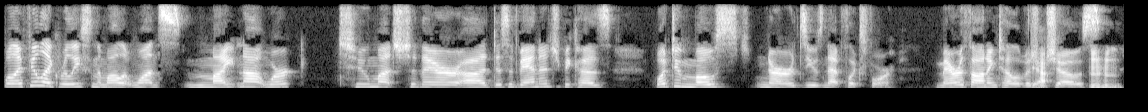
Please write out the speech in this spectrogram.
Well, I feel like releasing them all at once might not work too much to their uh, disadvantage because what do most nerds use Netflix for? Marathoning television Yeah. shows Mhm.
